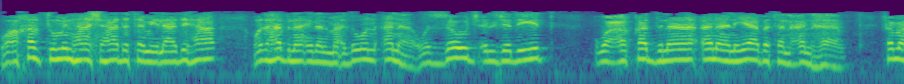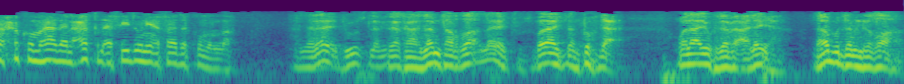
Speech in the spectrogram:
وأخذت منها شهادة ميلادها وذهبنا إلى المأذون أنا والزوج الجديد وعقدنا أنا نيابة عنها. فما حكم هذا العقد؟ أفيدني أفادكم الله. هذا لا يجوز إذا كانت لم ترضى لا يجوز ولا يجوز أن تخدع ولا يكذب عليها لا بد من رضاها.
